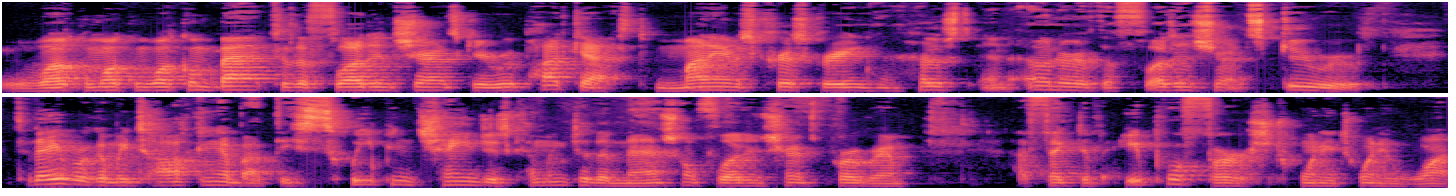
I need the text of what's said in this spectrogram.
Welcome, welcome, welcome back to the Flood Insurance Guru podcast. My name is Chris Green, host and owner of the Flood Insurance Guru. Today we're going to be talking about the sweeping changes coming to the National Flood Insurance Program effective April 1st, 2021.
